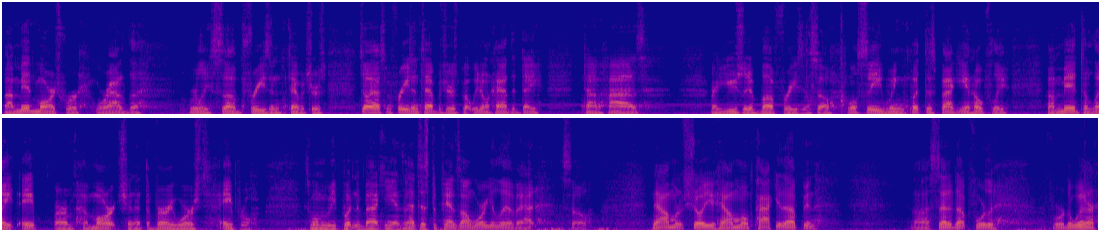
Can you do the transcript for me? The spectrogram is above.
By mid-March, we're, we're out of the really sub-freezing temperatures. Still have some freezing temperatures, but we don't have the daytime highs are usually above freezing. So we'll see we can put this back in hopefully uh, mid to late April or uh, March and at the very worst April is when we'll be putting it back in. So that just depends on where you live at. So now I'm going to show you how I'm going to pack it up and uh, set it up for the for the winter.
